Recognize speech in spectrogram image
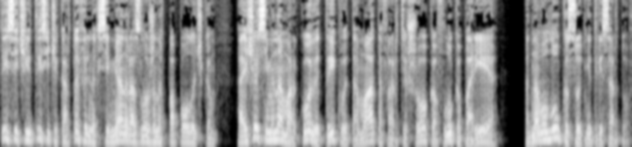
тысячи и тысячи картофельных семян, разложенных по полочкам, а еще семена моркови, тыквы, томатов, артишоков, лука-порея, одного лука сотни три сортов.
